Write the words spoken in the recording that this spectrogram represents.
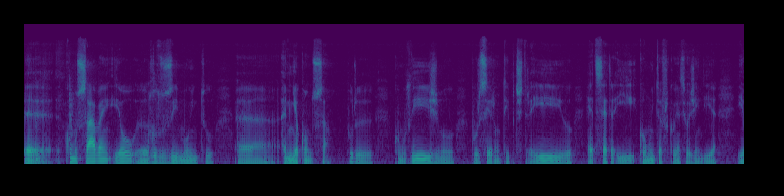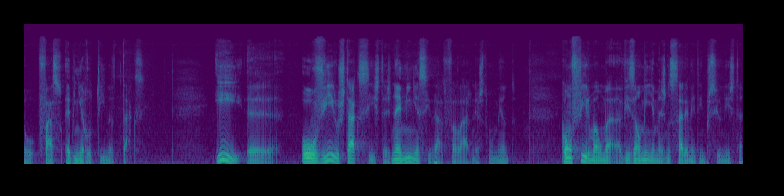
uh, como sabem, eu uh, reduzi muito uh, a minha condução, por comodismo, por ser um tipo distraído, etc. E com muita frequência hoje em dia eu faço a minha rotina de táxi. E uh, ouvir os taxistas na minha cidade falar neste momento confirma uma visão minha, mas necessariamente impressionista,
